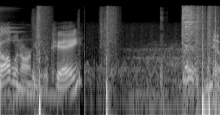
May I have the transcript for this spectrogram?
goblin army, okay? No.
